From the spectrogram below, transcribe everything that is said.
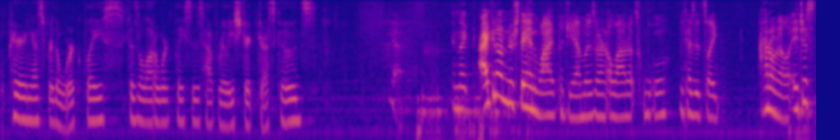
preparing us for the workplace because a lot of workplaces have really strict dress codes Yeah. And like I can understand why pajamas aren't allowed at school because it's like I don't know. It just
